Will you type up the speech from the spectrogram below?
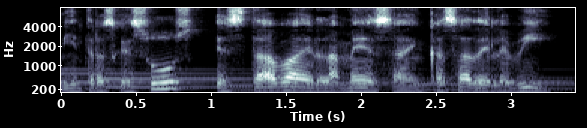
Mientras Jesús estaba en la mesa en casa de Leví,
